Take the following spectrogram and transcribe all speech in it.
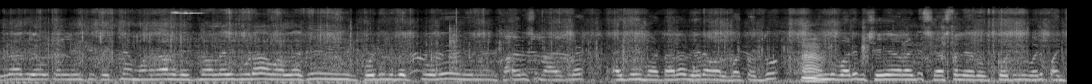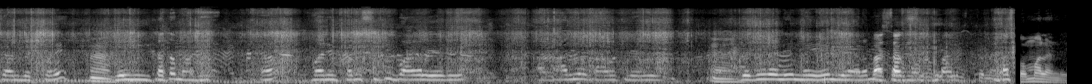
ఉగాది నుంచి పెట్టిన మునగాలు పెట్టిన వాళ్ళకి కూడా వాళ్ళకి పోటీలు పెట్టుకొని వీళ్ళు కాంగ్రెస్ నాయకులే ఐక్య పట్టాలా వేరే వాళ్ళు పట్టొద్దు. ముందు పడి చేయాలంటే చేస్తలేరు పోటీలు పడి పంచాలు పెట్టుకొని. ఈ కథ మాది. మరి పరిస్థితి బాగలేదు. మేము ఏం చేయాలి బొమ్మలండి.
